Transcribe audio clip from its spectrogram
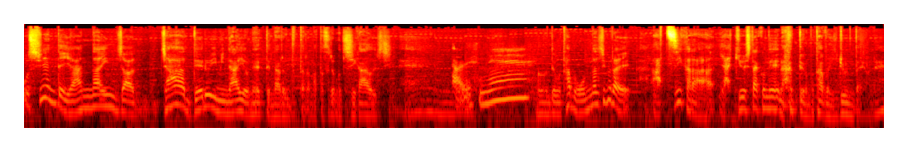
甲子園でやんないんじゃじゃあ出る意味ないよねってなるんだったらまたそれも違うしね。そうですね。うん、でも多分同じぐらい暑いから野球したくねえなっていうのも多分いるんだよね、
